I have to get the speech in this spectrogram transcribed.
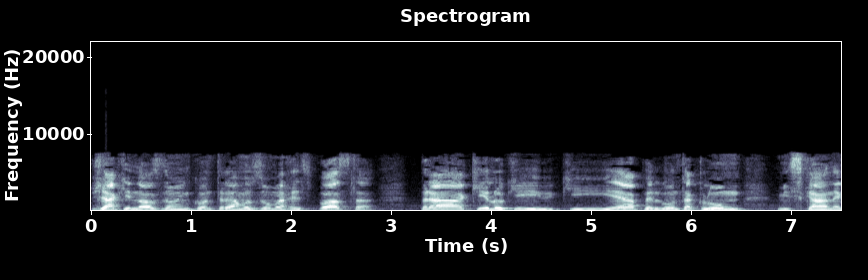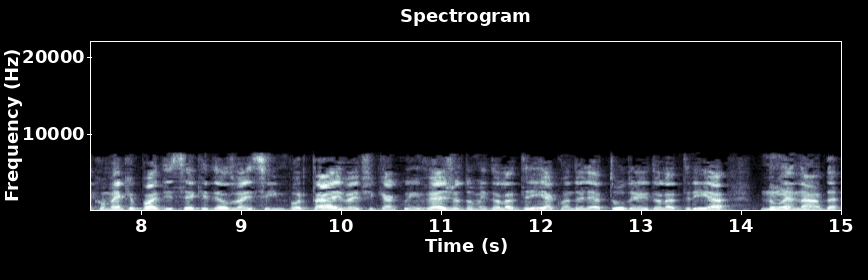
já que nós não encontramos uma resposta para aquilo que, que é a pergunta Klum Miskane, como é que pode ser que Deus vai se importar e vai ficar com inveja de uma idolatria quando ele é tudo e a idolatria não é nada?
